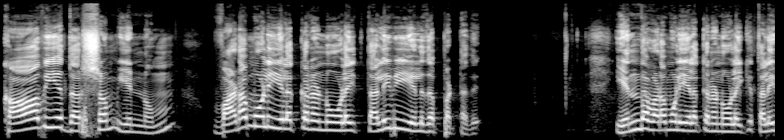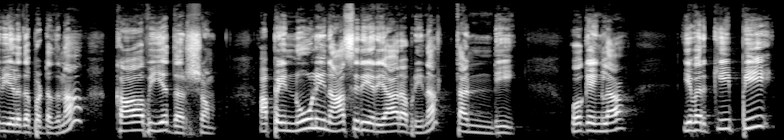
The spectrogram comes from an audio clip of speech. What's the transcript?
காவிய தர்ஷம் என்னும் வடமொழி இலக்கண நூலை தழுவி எழுதப்பட்டது. எந்த வடமொழி இலக்கண நூலைக்கு தழுவி எழுதப்பட்டதுன்னா காவிய தர்ஷம் அப்போ இந்நூலின் ஆசிரியர் யார் அப்படின்னா தண்டி. ஓகேங்களா? இவர் கிபி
